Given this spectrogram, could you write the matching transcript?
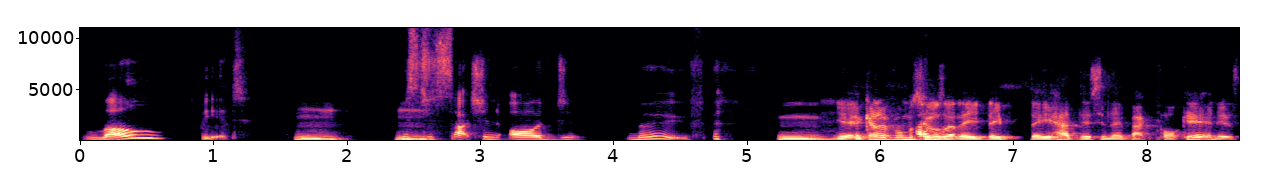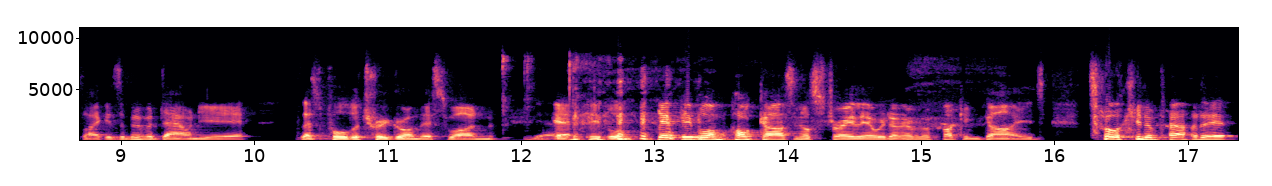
lull bit. Hmm. It was Hmm. just such an odd move. Mm, yeah, it kind of almost feels like they, they they had this in their back pocket, and it's like it's a bit of a down year. Let's pull the trigger on this one. Get people on, get people on podcasts in Australia. We don't have a fucking guide talking about it.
